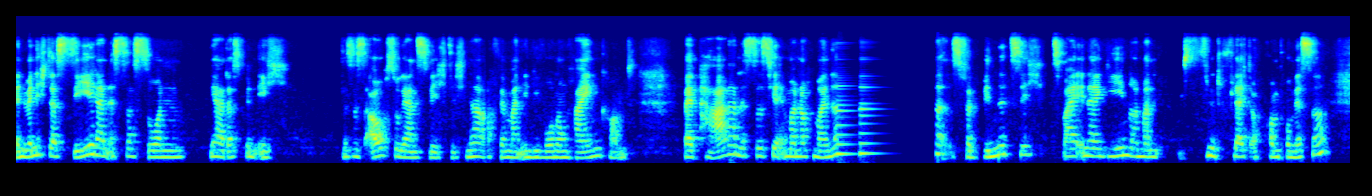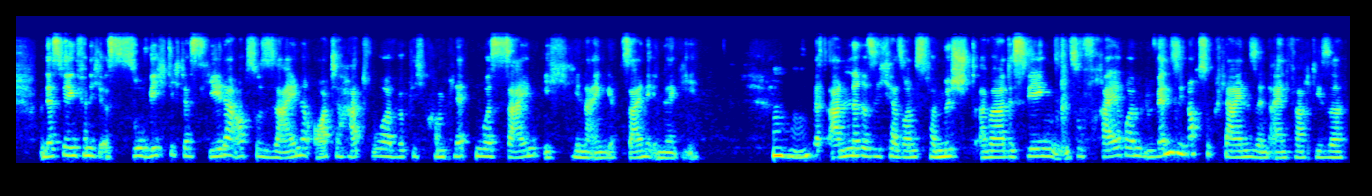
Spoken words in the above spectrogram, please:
Denn wenn ich das sehe, dann ist das so ein, ja, das bin ich. Das ist auch so ganz wichtig, ne? auch wenn man in die Wohnung reinkommt. Bei Paaren ist das ja immer noch mal, ne? es verbindet sich zwei Energien und man findet vielleicht auch Kompromisse. Und deswegen finde ich es so wichtig, dass jeder auch so seine Orte hat, wo er wirklich komplett nur sein Ich hineingibt, seine Energie. Mhm. Das andere sich ja sonst vermischt. Aber deswegen so Freiräume, wenn sie noch so klein sind, einfach diese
